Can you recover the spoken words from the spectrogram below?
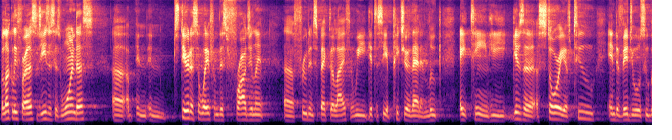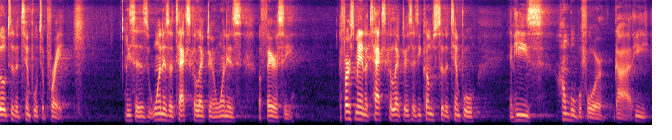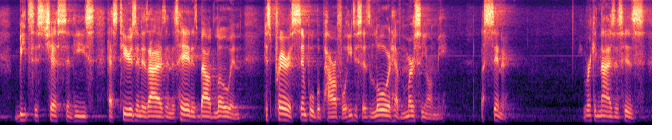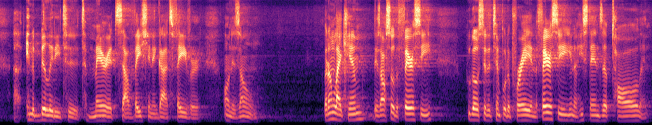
But luckily for us, Jesus has warned us uh, and, and, steered us away from this fraudulent uh, fruit inspector life. And we get to see a picture of that in Luke 18. He gives a, a story of two individuals who go to the temple to pray. He says, one is a tax collector and one is a Pharisee. The first man, a tax collector, says he comes to the temple and he's humble before God. He beats his chest and he has tears in his eyes and his head is bowed low and his prayer is simple but powerful. He just says, Lord, have mercy on me, a sinner. He recognizes his uh, inability to, to merit salvation and God's favor on his own. But unlike him, there's also the Pharisee who goes to the temple to pray. And the Pharisee, you know, he stands up tall and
